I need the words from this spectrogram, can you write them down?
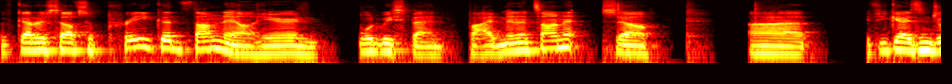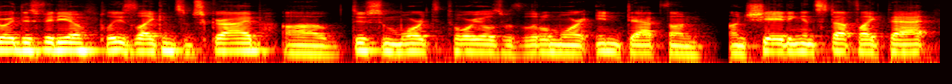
We've got ourselves a pretty good thumbnail here. And would we spend five minutes on it? So uh, if you guys enjoyed this video, please like and subscribe. I'll do some more tutorials with a little more in-depth on, on shading and stuff like that.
